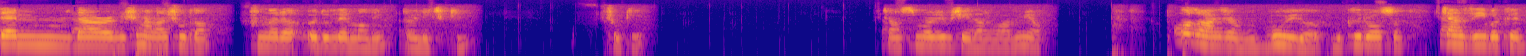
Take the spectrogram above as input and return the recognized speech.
dem dermişim hemen şuradan. Şunları ödüllerimi alayım. Öyle çıkayım. Çok iyi. Şansım öyle bir şeyler var mı? Yok. O zaman bu, bu video bu kadar olsun. Kendinize iyi bakın.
